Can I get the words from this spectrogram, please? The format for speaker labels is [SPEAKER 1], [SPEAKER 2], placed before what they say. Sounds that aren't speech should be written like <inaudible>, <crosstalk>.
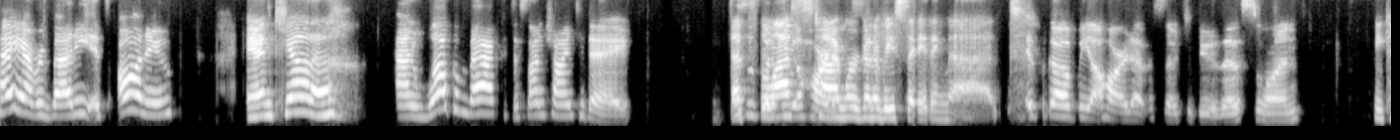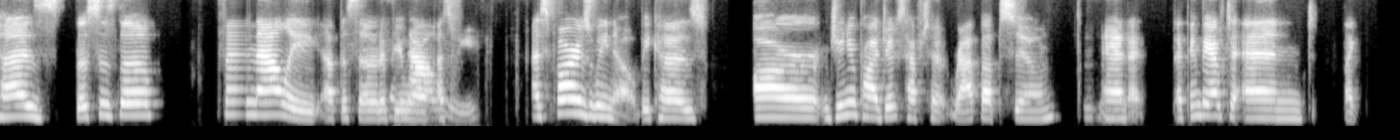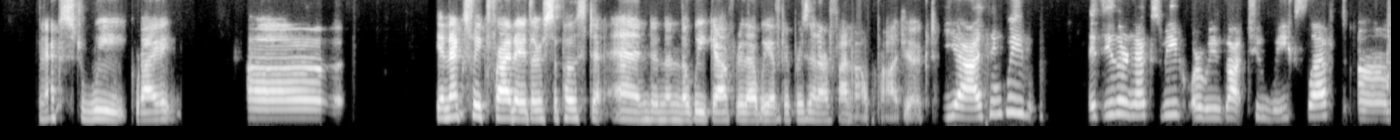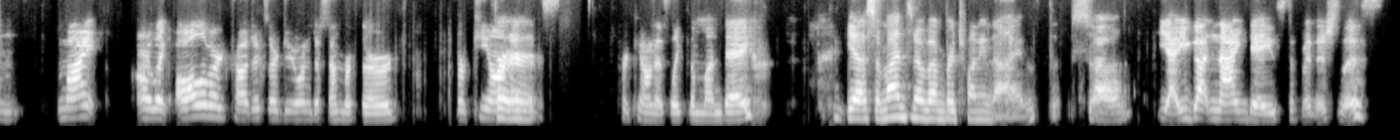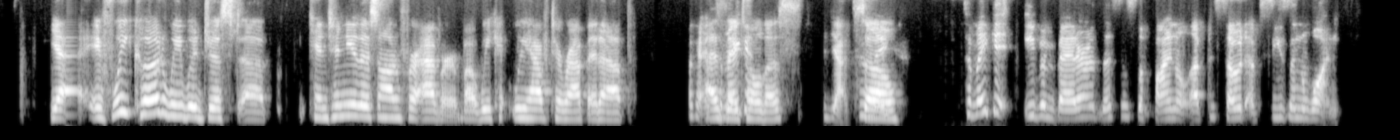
[SPEAKER 1] Hey, everybody, it's Anu,
[SPEAKER 2] and Kiana.
[SPEAKER 1] and welcome back to Sunshine Today.
[SPEAKER 2] That's the
[SPEAKER 1] gonna be a
[SPEAKER 2] last time we're going to be stating that
[SPEAKER 1] It's going to be a hard episode to do this one.
[SPEAKER 2] because this is the finale episode, if you will, as, as far as we know, because our junior projects have to wrap up soon.
[SPEAKER 1] Mhm.
[SPEAKER 2] And I, I think they have to end like next week, right?
[SPEAKER 1] Uh,
[SPEAKER 2] Yeah, next week, Friday, they're supposed to end. And then the week after that, we have to present our final project.
[SPEAKER 1] yeah, I think we've. It's either next week or we've got two weeks left. Um, my are like all of our projects are due on December third. For Kiana,
[SPEAKER 2] For-
[SPEAKER 1] for Kiana, it's like the Monday. <laughs>
[SPEAKER 2] Yeah, so mine's November 29th. So,
[SPEAKER 1] yeah, you got nine days to finish this.
[SPEAKER 2] yeah, if we could, we would just uh, continue this on forever, but we we have to wrap it up
[SPEAKER 1] Okay,
[SPEAKER 2] as
[SPEAKER 1] to
[SPEAKER 2] they
[SPEAKER 1] make it,
[SPEAKER 2] told us.
[SPEAKER 1] yeah, to
[SPEAKER 2] So,
[SPEAKER 1] make to make it even better, this is the final episode of season one.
